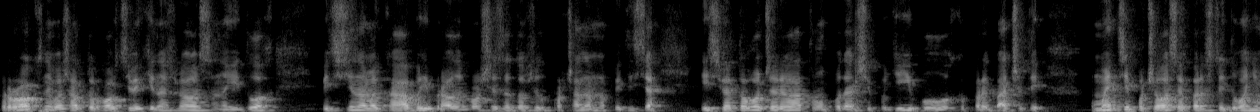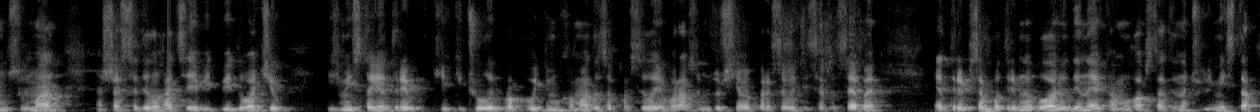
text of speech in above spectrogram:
Пророк не вважав торговців, які наживалися на ідолах під стінами Кааби і брали гроші за дозвіл прочанам напитися і святого джерела, тому подальші події було легко передбачити. У Мекці почалося переслідування мусульман. На щастя, делегація відвідувачів із міста Ятриб, які чули проповіді Мухаммада, запросила його разом з учнями переселитися до себе. Ятрибцям потрібна була людина, яка могла б стати на чолі міста,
